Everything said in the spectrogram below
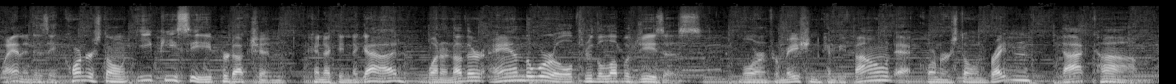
Planted is a Cornerstone EPC production, connecting to God, one another, and the world through the love of Jesus. More information can be found at cornerstonebrighton.com.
